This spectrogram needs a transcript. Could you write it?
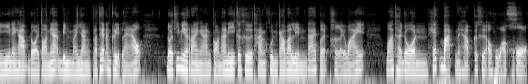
นี้นะครับ โดยตอนนี้บินมายังประเทศอังกฤษแล้ว โดยที่มีรายงานก่อนหน้านี้ก็คือทางคุณกาวาลินได้เปิดเผยไว้ ว่าเธอโดนเฮดบัตนะครับ ก็คือเอาหัวโขก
